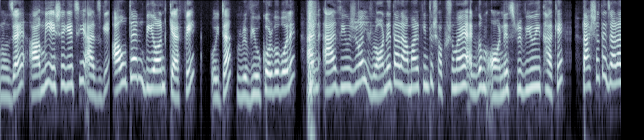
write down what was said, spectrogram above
অনুযায়ী আমি এসে গেছি আজকে আউট অ্যান্ড বিয়ন্ড ক্যাফে ওইটা রিভিউ করব বলে। অ্যান্ড অ্যাজ ইউজুয়াল রনে তার আমার কিন্তু সবসময় একদম অনেস্ট রিভিউই থাকে। তার সাথে যারা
